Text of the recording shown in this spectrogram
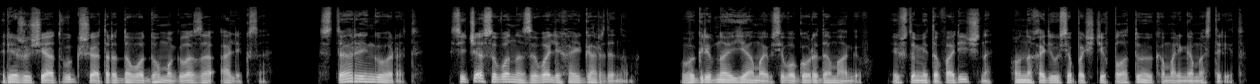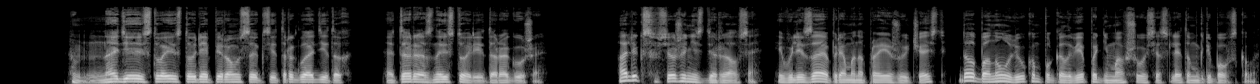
режущий отвыкший от родного дома глаза Алекса. Старый город. Сейчас его называли Хайгарденом выгребной ямой всего города магов, и что метафорично, он находился почти вплотную к Амальгама-стрит. Хм, «Надеюсь, твоя история о первом сексе и троглодитах — это разные истории, дорогуша». Алекс все же не сдержался и, вылезая прямо на проезжую часть, долбанул люком по голове поднимавшегося следом Грибовского.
